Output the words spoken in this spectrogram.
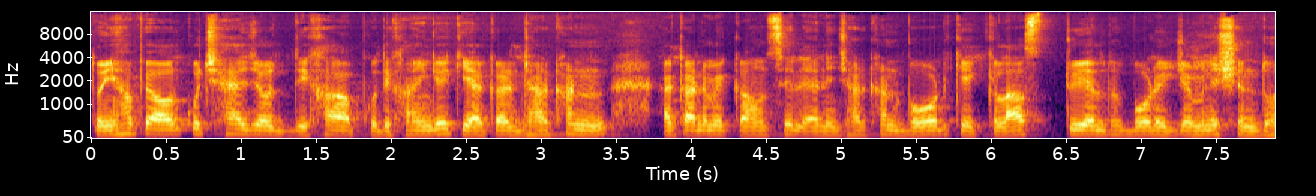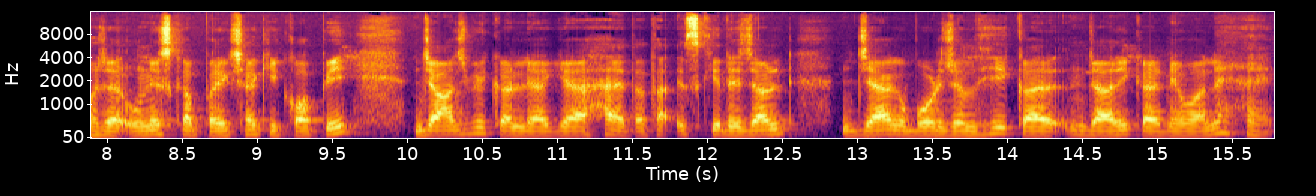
तो यहाँ पे और कुछ है जो दिखा आपको दिखाएँगे कि अगर झारखंड एकेडमिक काउंसिल यानी झारखंड बोर्ड के क्लास ट्वेल्थ बोर्ड एग्जामिनेशन 2019 का परीक्षा की कॉपी जाँच भी कर लिया गया है तथा इसकी रिज़ल्ट जैक बोर्ड जल्द ही कर, जारी करने वाले हैं।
